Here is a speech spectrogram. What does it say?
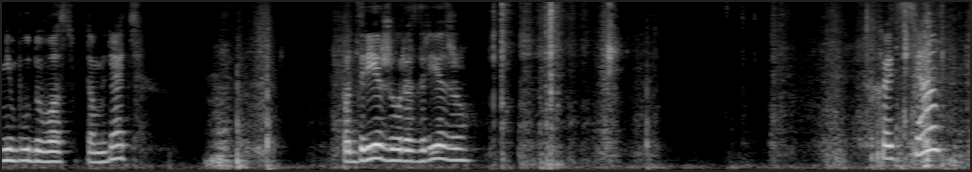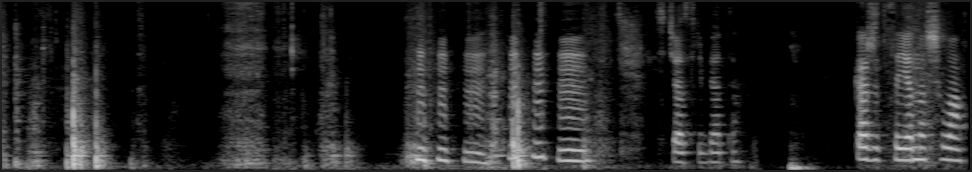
Не буду вас утомлять. Подрежу, разрежу. Хотя... Сейчас, ребята. Кажется, я нашла,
